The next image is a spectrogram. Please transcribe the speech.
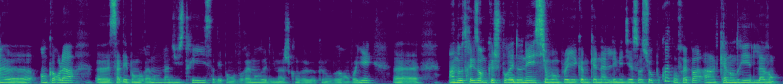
Euh, encore là, euh, ça dépend vraiment de l'industrie, ça dépend vraiment de l'image qu'on veut, que l'on veut renvoyer. Euh, un autre exemple que je pourrais donner, si on veut employer comme canal les médias sociaux, pourquoi qu'on ne ferait pas un calendrier de l'avant?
